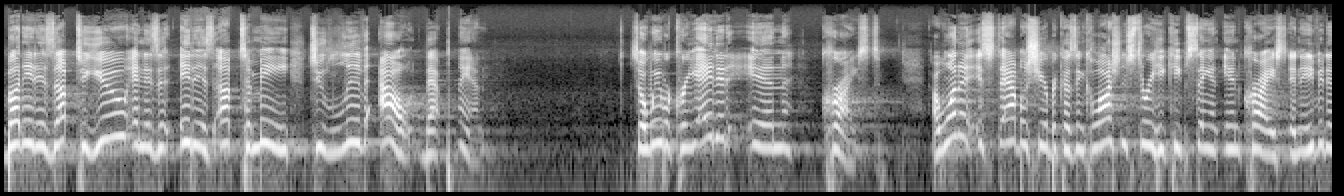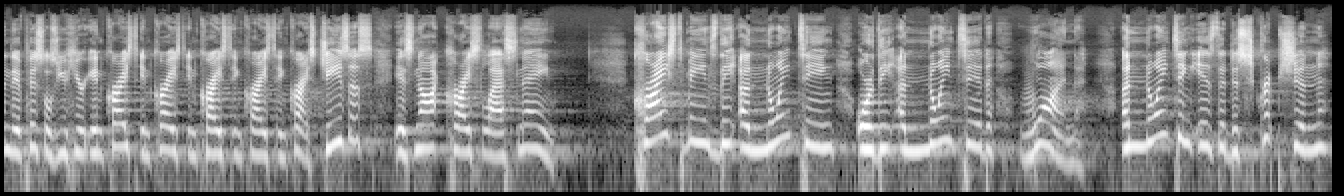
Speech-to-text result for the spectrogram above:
but it is up to you and it is up to me to live out that plan. So we were created in Christ. I want to establish here because in Colossians 3, he keeps saying in Christ, and even in the epistles, you hear in Christ, in Christ, in Christ, in Christ, in Christ. Jesus is not Christ's last name. Christ means the anointing or the anointed one. Anointing is the description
